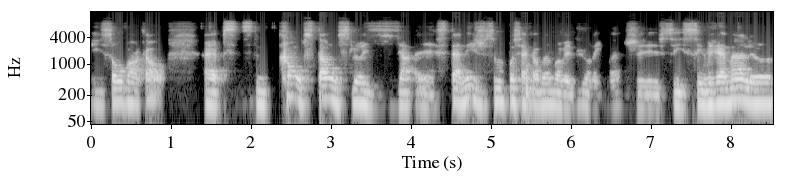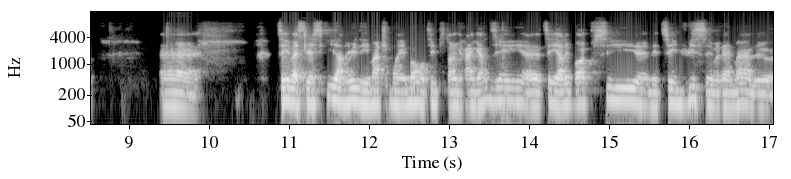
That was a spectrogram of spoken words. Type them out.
il sauve encore. Euh, c'est une constance, là. Euh, cette année, je ne sais même pas s'il a accordé un mauvais but, honnêtement. C'est vraiment, là. Tu sais, Vasilevski, il en a eu des matchs moins bons. C'est un grand gardien. Euh, tu sais, Yarlebach aussi. Euh, mais tu sais, lui, c'est vraiment, là,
